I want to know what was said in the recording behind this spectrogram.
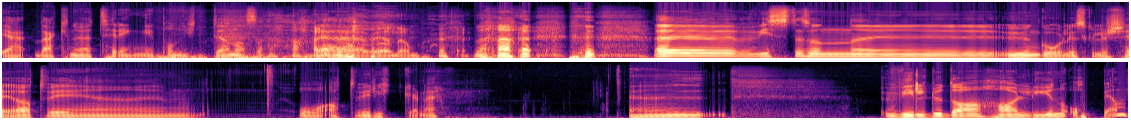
jeg, det er ikke noe jeg trenger på nytt igjen, altså. Nei, det er vi enige om. uh, hvis det sånn uh, uunngåelig skulle skje at vi uh, Og at vi rykker ned uh, Vil du da ha Lyn opp igjen?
